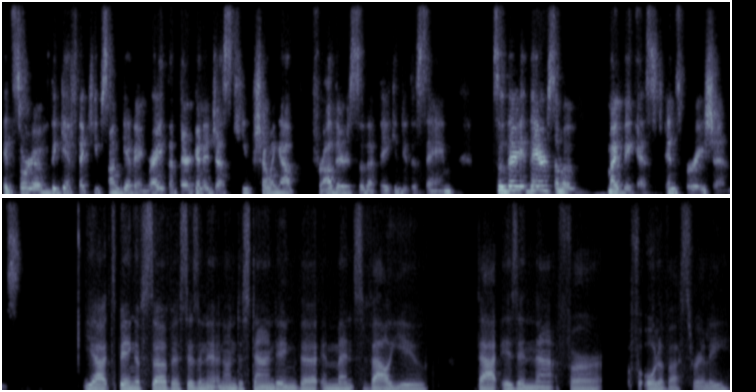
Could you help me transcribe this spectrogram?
it's sort of the gift that keeps on giving, right? That they're going to just keep showing up for others so that they can do the same. So they they are some of my biggest inspirations. Yeah, it's being of service, isn't it? And understanding the immense value that is in that for for all of us, really.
